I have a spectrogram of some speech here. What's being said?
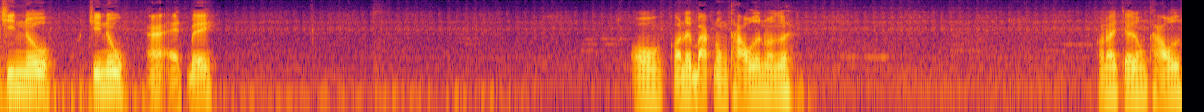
Chino Chino ASB Ồ con này bạc đồng thau luôn mọi người. Con này chơi đồng thau luôn.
